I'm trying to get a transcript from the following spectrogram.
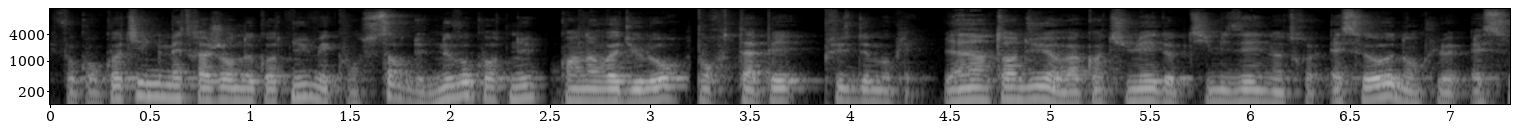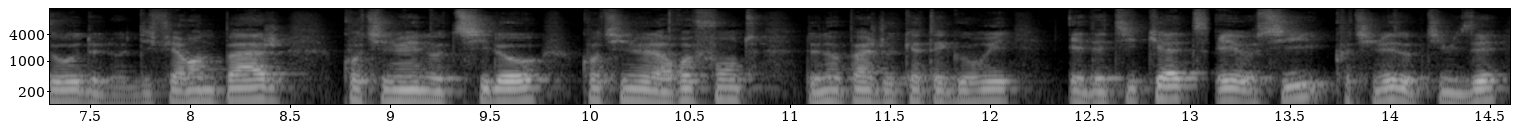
il faut qu'on continue de mettre à jour nos contenus, mais qu'on sorte de nouveaux contenus, qu'on envoie du lourd pour taper plus de mots-clés. Bien entendu, on va continuer d'optimiser notre SEO, donc le SEO de nos différentes pages, continuer notre silo, continuer la refonte de nos pages de catégories et d'étiquettes, et aussi continuer d'optimiser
